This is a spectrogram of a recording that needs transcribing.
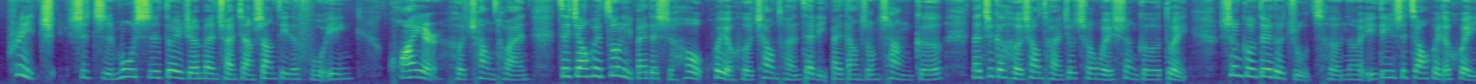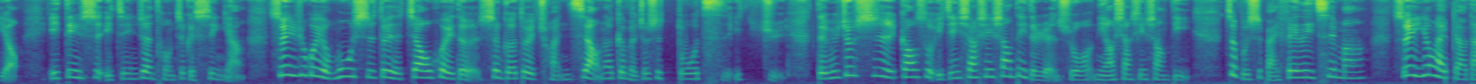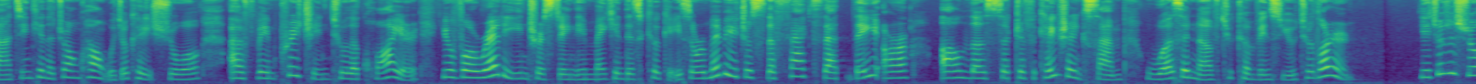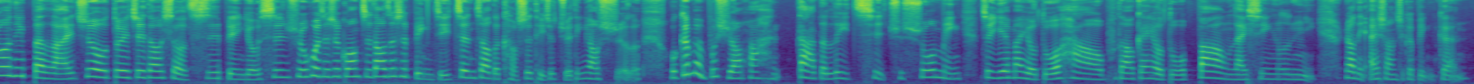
Preach 是指牧师对人们传讲上帝的福音 choir 合唱团，在教会做礼拜的时候，会有合唱团在礼拜当中唱歌。那这个合唱团就称为圣歌队。圣歌队的组成呢，一定是教会的会友，一定是已经认同这个信仰。所以，如果有牧师对着教会的圣歌队传教，那根本就是多此一举，等于就是告诉已经相信上帝的人说：“你要相信上帝，这不是白费力气吗？”所以，用来表达今天的状况，我就可以说：“I've been preaching to the choir。” You've already interested in making these cookies, or maybe just the fact that they are on the certification exam was enough to convince you to learn. 也就是说，你本来就对这道小吃饼有兴趣，或者是光知道这是丙级证照的考试题就决定要学了。我根本不需要花很大的力气去说明这燕麦有多好，葡萄干有多棒，来吸引你，让你爱上这个饼干。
